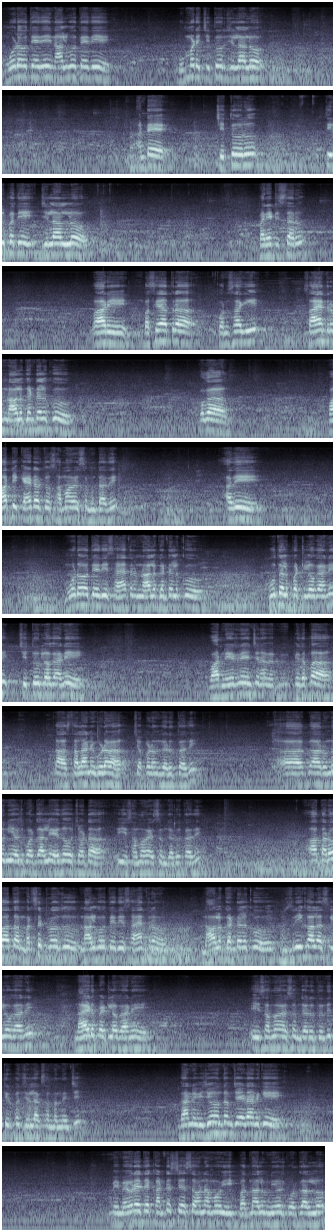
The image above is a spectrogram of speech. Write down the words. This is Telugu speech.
మూడవ తేదీ నాలుగవ తేదీ ఉమ్మడి చిత్తూరు జిల్లాలో అంటే చిత్తూరు తిరుపతి జిల్లాల్లో పర్యటిస్తారు. వారి బస్ యాత్ర కొనసాగి సాయంత్రం నాలుగు గంటలకు ఒక పార్టీ కేడర్తో సమావేశం ఉంటుంది. అది మూడవ తేదీ సాయంత్రం నాలుగు గంటలకు పూతలపట్టిలో కానీ చిత్తూరులో కానీ వారు నిర్ణయించిన పిదప ఆ స్థలాన్ని కూడా చెప్పడం జరుగుతుంది. ఆ రెండు నియోజకవర్గాల్లో ఏదో చోట ఈ సమావేశం జరుగుతుంది. ఆ తర్వాత మరుసటి రోజు నాలుగవ తేదీ సాయంత్రం నాలుగు గంటలకు శ్రీకాళహస్తిలో కానీ నాయుడుపేటలో కానీ ఈ సమావేశం జరుగుతుంది తిరుపతి జిల్లాకు సంబంధించి. దాన్ని విజయవంతం చేయడానికి మేము ఎవరైతే కంటెస్ట్ చేస్తూ ఉన్నామో ఈ పద్నాలుగు నియోజకవర్గాల్లో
